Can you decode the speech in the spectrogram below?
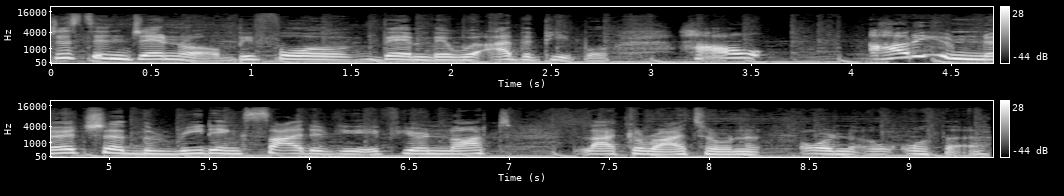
Just in general, before them, there were other people. How how do you nurture the reading side of you if you're not like a writer or an, or an author?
